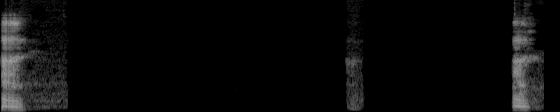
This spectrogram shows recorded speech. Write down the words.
はい。はい。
